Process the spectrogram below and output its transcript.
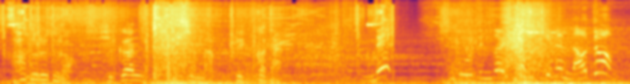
서두르도록 이건 좀 아플 거다. 네, 모든 걸 삼키는 어둠.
